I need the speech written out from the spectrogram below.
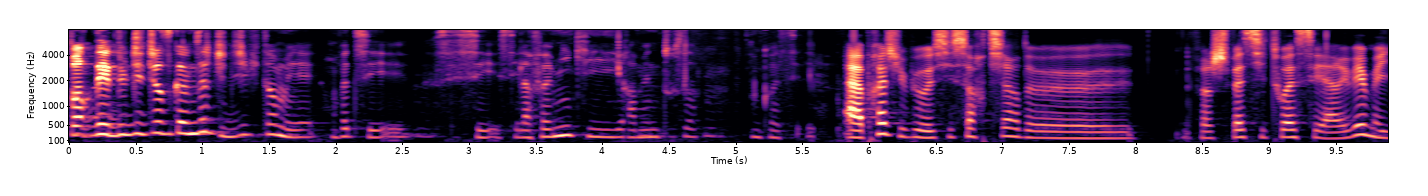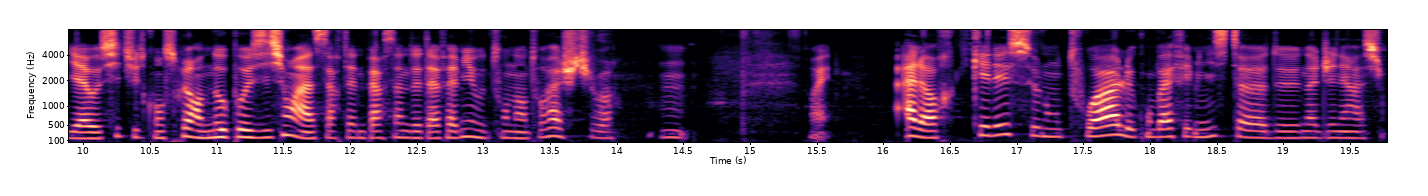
Enfin, des, petites choses comme ça, tu te dis, putain, mais en fait, c'est la famille qui ramène tout ça. Donc, ouais, Après, tu peux aussi sortir de Enfin, je sais pas si toi c'est arrivé, mais il y a aussi, tu te construis en opposition à certaines personnes de ta famille ou de ton entourage, tu vois. Mm. Ouais. Alors, quel est selon toi le combat féministe euh, de notre génération?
